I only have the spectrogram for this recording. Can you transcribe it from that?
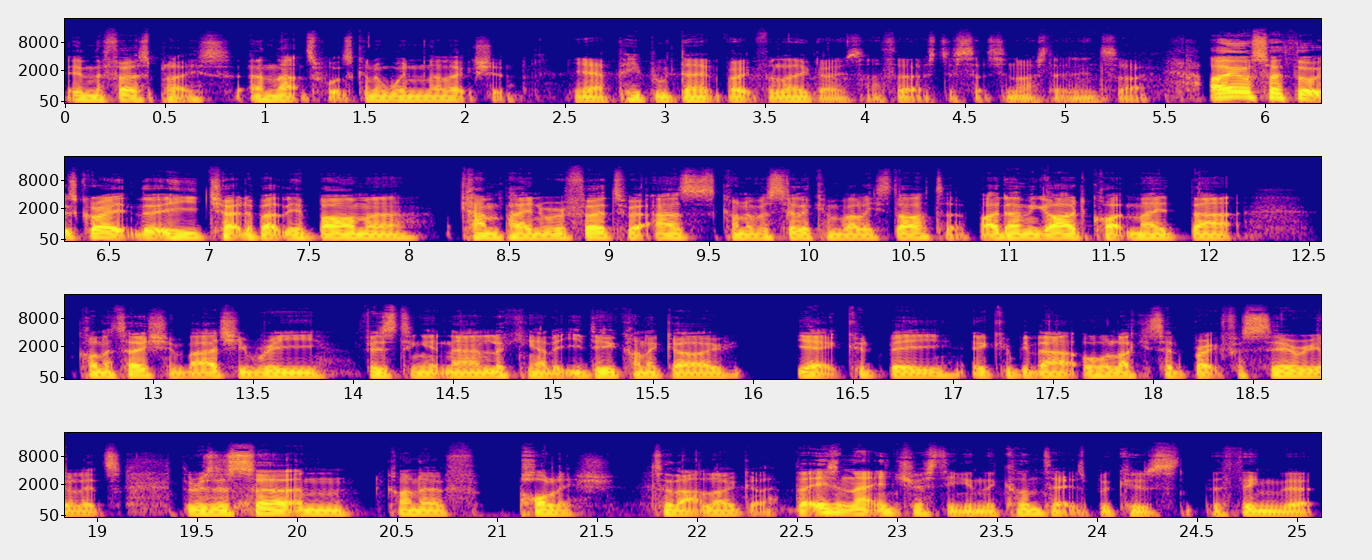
in the first place and that's what's going to win an election. Yeah people don't vote for logos. I thought it was just such a nice little insight. I also thought it was great that he chatted about the obama campaign and referred to it as kind of a silicon valley starter but i don't think i'd quite made that connotation, but actually revisiting it now and looking at it, you do kind of go, yeah, it could be, it could be that, or like you said, breakfast cereal. It's there is a certain kind of polish to that logo. But isn't that interesting in the context? Because the thing that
